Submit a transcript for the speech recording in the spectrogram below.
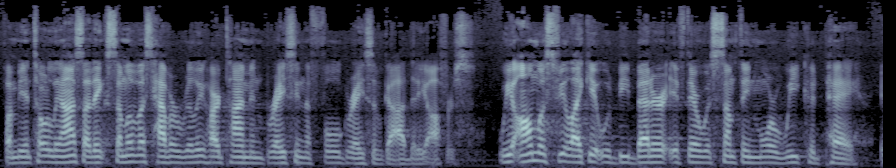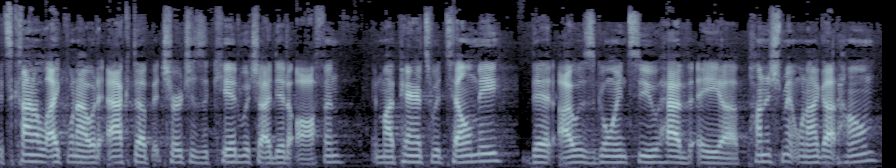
If I'm being totally honest, I think some of us have a really hard time embracing the full grace of God that He offers we almost feel like it would be better if there was something more we could pay. It's kind of like when I would act up at church as a kid, which I did often, and my parents would tell me that I was going to have a uh, punishment when I got home.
